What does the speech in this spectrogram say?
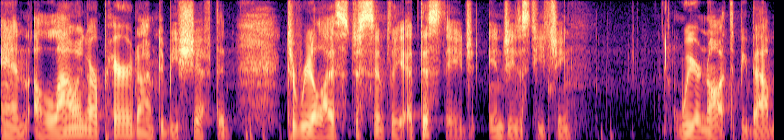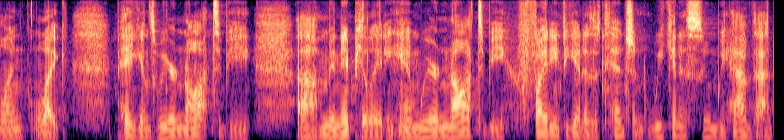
and allowing our paradigm to be shifted to realize just simply at this stage in Jesus' teaching we are not to be babbling like pagans. We are not to be uh, manipulating him. We are not to be fighting to get his attention. We can assume we have that.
